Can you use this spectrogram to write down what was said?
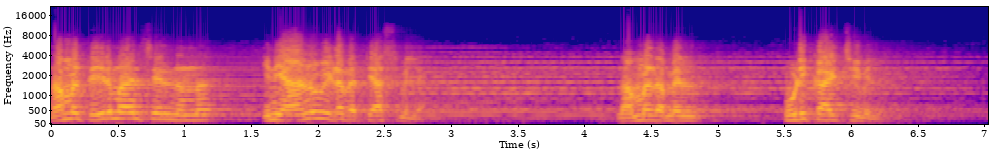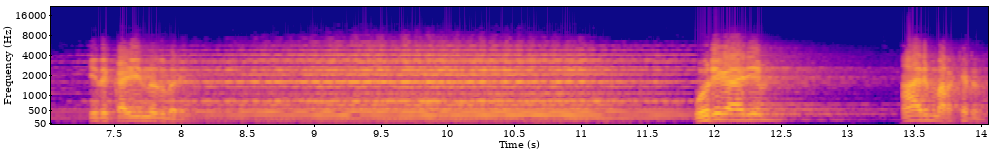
നമ്മൾ തീരുമാനിച്ചതിൽ നിന്ന് ഇനി അണുവിട വ്യത്യാസമില്ല. നമ്മൾ തമ്മിൽ കൂടിക്കാഴ്ചയുമില്ല. ഇത് കഴിയുന്നത് വരെ. ഒരു കാര്യം ആരും മറക്കരുത്.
